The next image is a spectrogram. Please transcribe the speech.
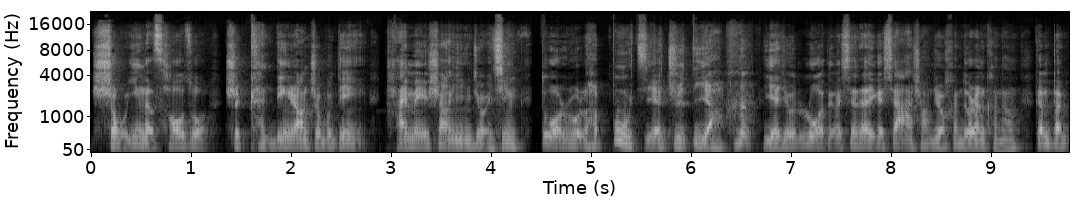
首映的操作，是肯定让这部电影还没上映就已经堕入了不洁之地啊，也就落得现在一个下场，就很多人可能根本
